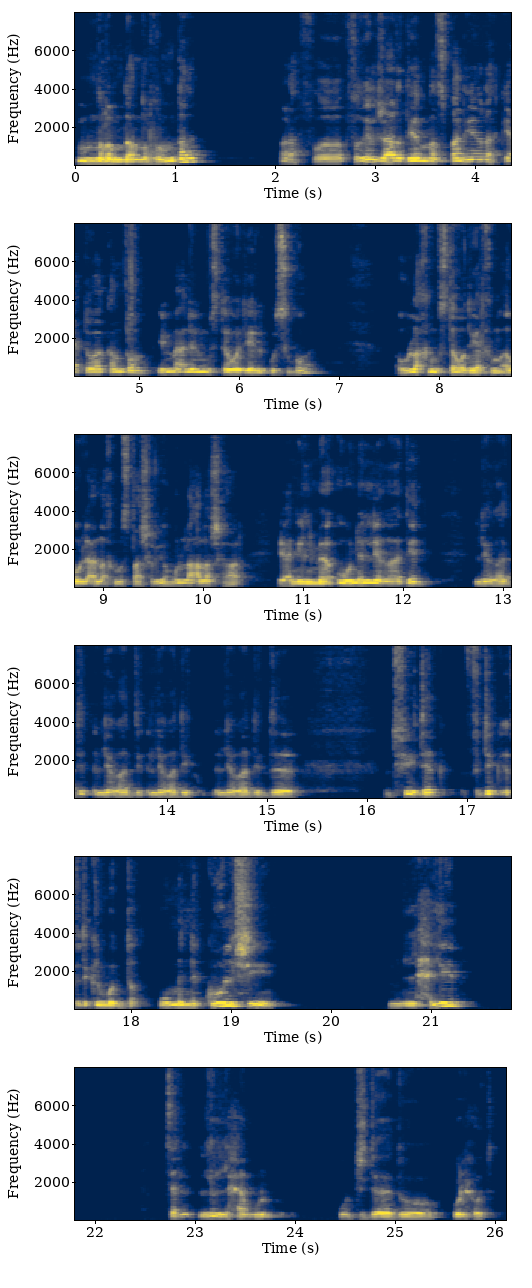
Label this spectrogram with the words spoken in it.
من رمضان لرمضان راه في غير الجار ديالنا اسبانيا راه كيعطيوها كنظن إما على المستوى ديال الأسبوع اولا المستوى ديال خم اولا على 15 يوم ولا على شهر. يعني المؤونة اللي غادي اللي غادي اللي غادي اللي غادي اللي غادي تفيدك في ديك في ديك المدة. ومن كل شيء من الحليب حتى للحم والجداد والحوت.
